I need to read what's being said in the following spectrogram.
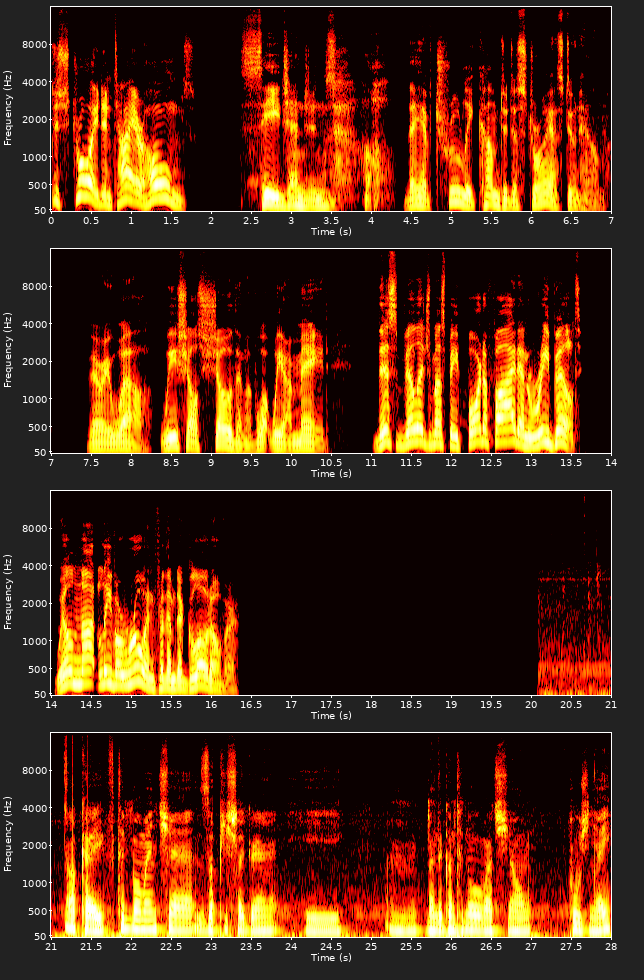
destroyed entire homes. Siege engines. Oh, They have truly come to destroy us, Dunhelm. Very well. We shall show them of what we are made. This village must be fortified and rebuilt. We'll not leave a ruin for them to gloat over. Okej, w tym momencie zapiszę grę i mm, będę kontynuować ją później.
